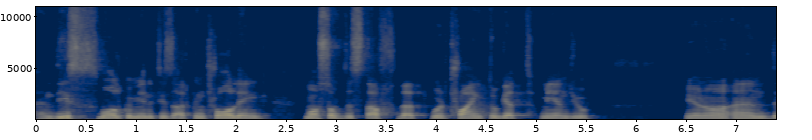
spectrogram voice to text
and these small communities are controlling most of the stuff that we're trying to get me and you you know and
